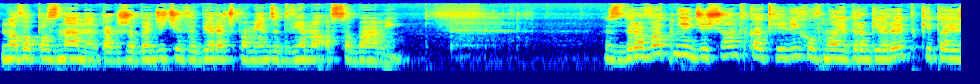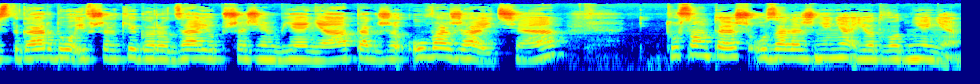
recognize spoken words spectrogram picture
nowo poznanym, także będziecie wybierać pomiędzy dwiema osobami. Zdrowotnie dziesiątka kielichów, moje drogie rybki, to jest gardło i wszelkiego rodzaju przeziębienia, także uważajcie. Tu są też uzależnienia i odwodnienie.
